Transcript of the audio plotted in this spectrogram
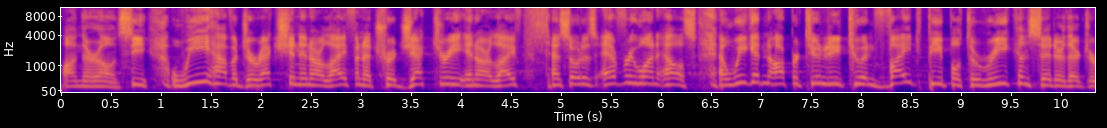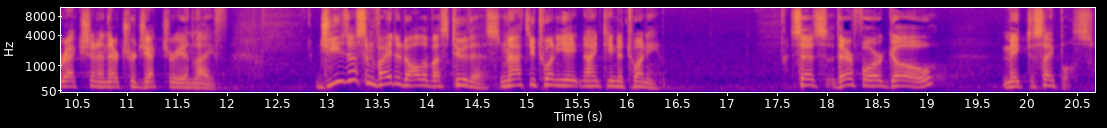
on their own. See, we have a direction in our life and a trajectory in our life, and so does everyone else. And we get an opportunity to invite people to reconsider their direction and their trajectory in life. Jesus invited all of us to this. Matthew 28 19 to 20 says, Therefore, go make disciples.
